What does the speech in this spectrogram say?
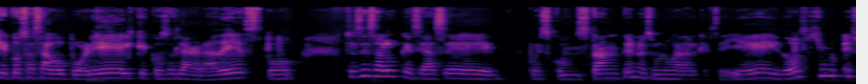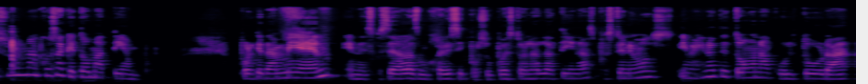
qué cosas hago por él, qué cosas le agradezco. Entonces es algo que se hace pues constante, no es un lugar al que se llegue y dos, es, es una cosa que toma tiempo porque también, en especial a las mujeres y por supuesto a las latinas, pues tenemos, imagínate toda una cultura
